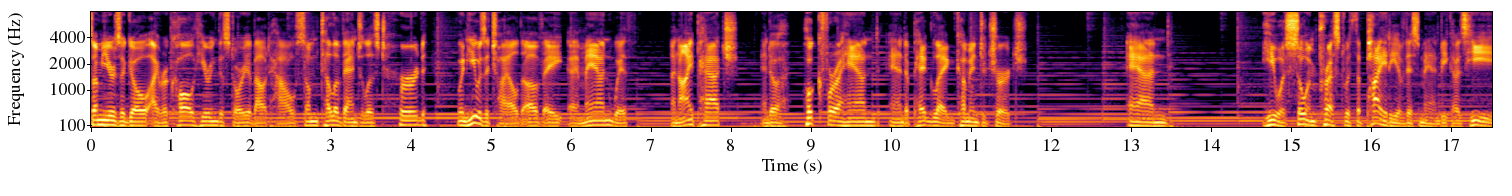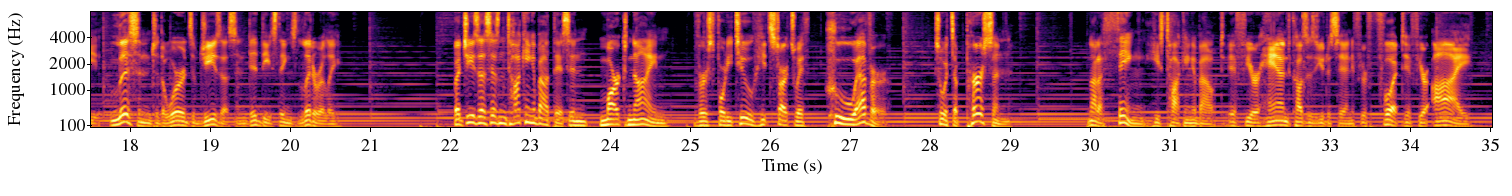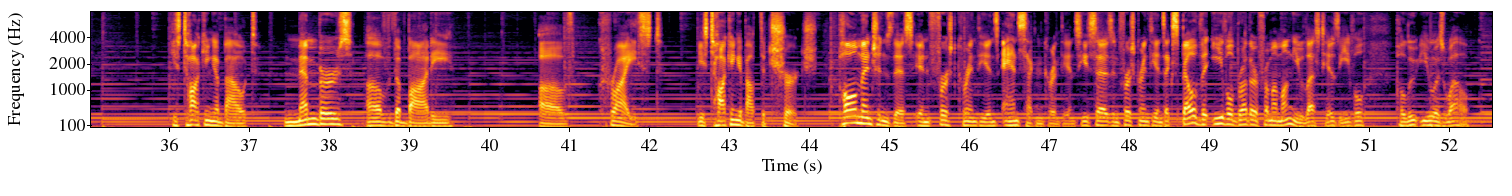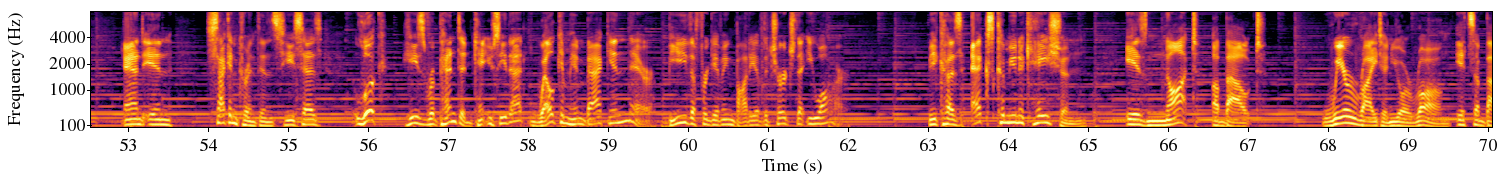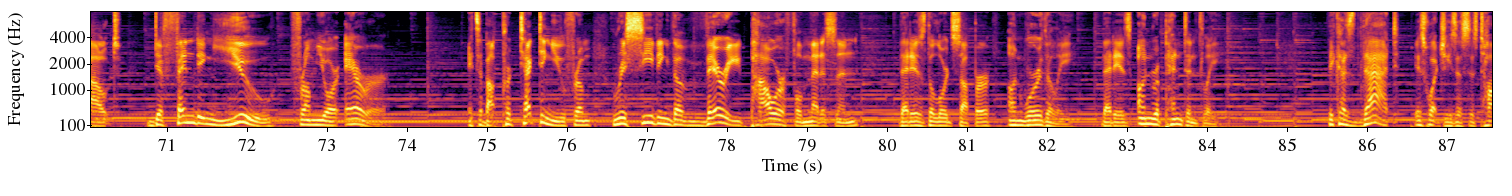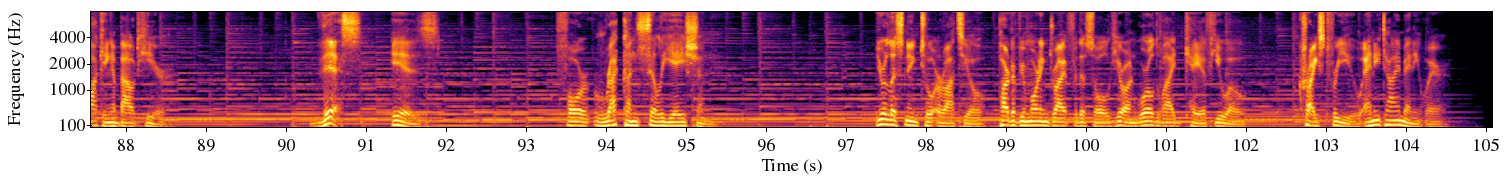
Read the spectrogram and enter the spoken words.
Some years ago, I recall hearing the story about how some televangelist heard when he was a child of a, a man with an eye patch and a hook for a hand and a peg leg come into church. And he was so impressed with the piety of this man because he listened to the words of Jesus and did these things literally. But Jesus isn't talking about this. In Mark 9, verse 42, he starts with whoever. So it's a person, not a thing he's talking about. If your hand causes you to sin, if your foot, if your eye, he's talking about members of the body of Christ. He's talking about the church. Paul mentions this in 1 Corinthians and 2 Corinthians. He says in 1 Corinthians, Expel the evil brother from among you, lest his evil pollute you as well. And in 2 Corinthians, he says, Look, he's repented. Can't you see that? Welcome him back in there. Be the forgiving body of the church that you are. Because excommunication is not about we're right and you're wrong. It's about defending you from your error. It's about protecting you from receiving the very powerful medicine that is the Lord's Supper unworthily, that is, unrepentantly. Because that is what Jesus is talking about here. This is for reconciliation. You're listening to Oratio, part of your morning drive for the soul here on Worldwide KFUO. Christ for you, anytime, anywhere.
